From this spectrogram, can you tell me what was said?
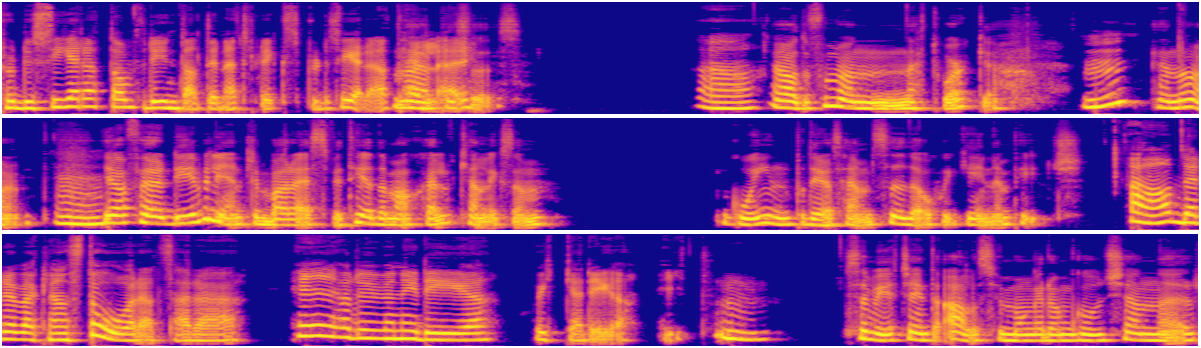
producerat dem. För det är inte alltid Netflix producerat Nej, heller. Precis. Ja. ja, då får man networka. Mm. Enormt. Mm. Ja, för det är väl egentligen bara SVT där man själv kan liksom gå in på deras hemsida och skicka in en pitch. Ja, där det verkligen står att så här, hej har du en idé, skicka det hit. Mm. Sen vet jag inte alls hur många de godkänner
